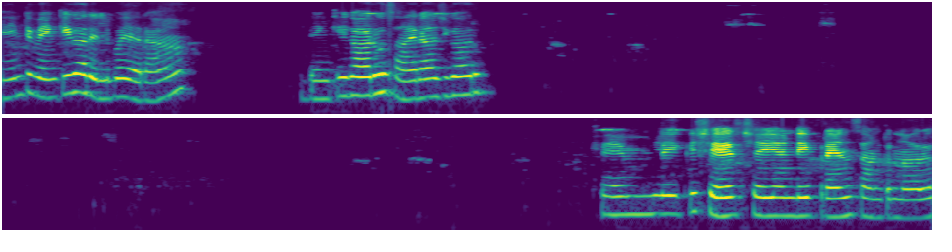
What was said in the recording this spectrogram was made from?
ఏంటి వెంకీ గారు వెళ్ళిపోయారా? వెంకీ గారు సాయిరాజ్ గారు. ఫ్యామిలీకి షేర్ చేయండి ఫ్రెండ్స్ అంటున్నారు.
